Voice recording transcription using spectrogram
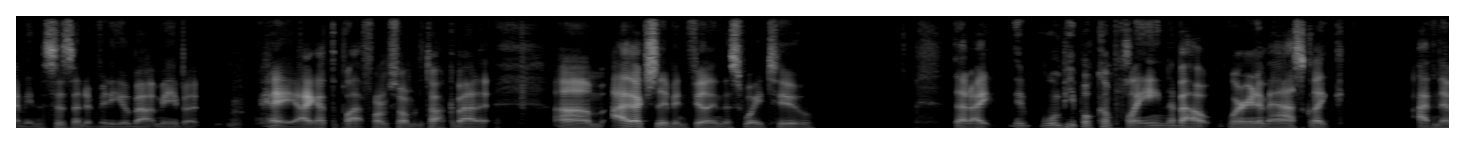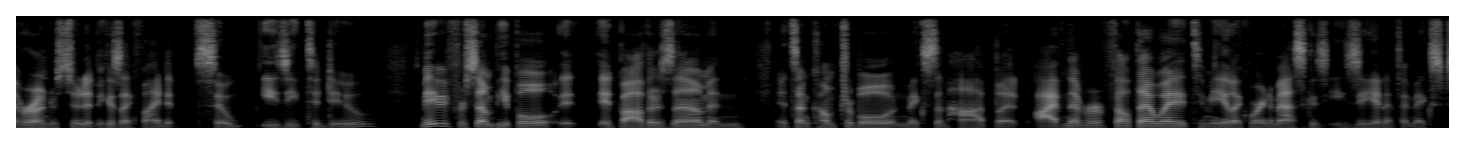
I mean, this isn't a video about me, but hey, I got the platform, so I'm going to talk about it. Um, I've actually been feeling this way too. That I, when people complain about wearing a mask, like I've never understood it because I find it so easy to do. Maybe for some people it, it bothers them and it's uncomfortable and makes them hot, but I've never felt that way. To me, like wearing a mask is easy, and if it makes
